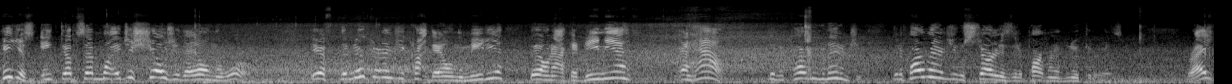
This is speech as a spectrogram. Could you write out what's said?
He just inked up seven. It just shows you they own the world. If the nuclear energy, they own the media, they own academia, and how? The Department of Energy. The Department of Energy was started as the Department of Nuclearism, right?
